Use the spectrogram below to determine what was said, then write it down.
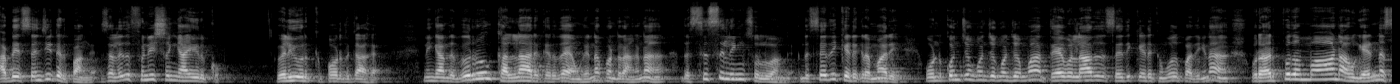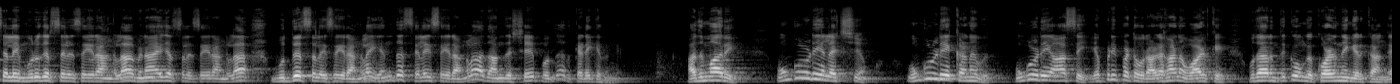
அப்படியே செஞ்சுட்டு இருப்பாங்க. சில இது ஃபினிஷிங் ஆகியிருக்கும் வெளியூருக்கு போகிறதுக்காக நீங்கள் அந்த வெறும் கல்லாக இருக்கிறத அவங்க என்ன பண்ணுறாங்கன்னா இந்த சிசிலிங் சொல்லுவாங்க. இந்த செதுக்கி எடுக்கிற மாதிரி ஒன்று கொஞ்சம் கொஞ்சம் கொஞ்சமாக தேவையில்லாத செதுக்கி எடுக்கும்போது பார்த்தீங்கன்னா ஒரு அற்புதமான அவங்க என்ன சிலை முருகர் சிலை செய்கிறாங்களா விநாயகர் சிலை செய்கிறாங்களா புத்தர் சிலை செய்கிறாங்களா எந்த சிலை செய்கிறாங்களோ அது அந்த ஷேப் வந்து அது கிடைக்குதுங்க. அது மாதிரி உங்களுடைய லட்சியம் உங்களுடைய கனவு உங்களுடைய ஆசை எப்படிப்பட்ட ஒரு அழகான வாழ்க்கை? உதாரணத்துக்கு உங்கள் குழந்தைங்க இருக்காங்க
